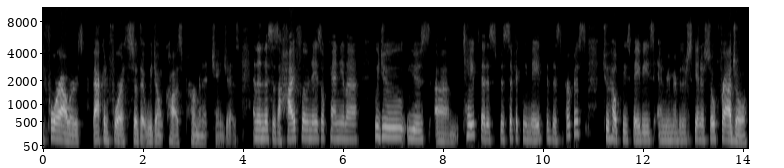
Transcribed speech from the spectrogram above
four hours back and forth so that we don't cause permanent changes. And then this is a high flow nasal cannula. We do use um, tape that is specifically made for this purpose to help these babies. And remember, their skin is so fragile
